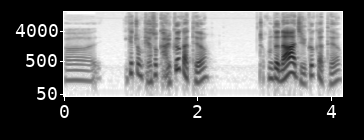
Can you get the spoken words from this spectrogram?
어, 이게 좀 계속 갈 것 같아요. 조금 더 나아질 것 같아요.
